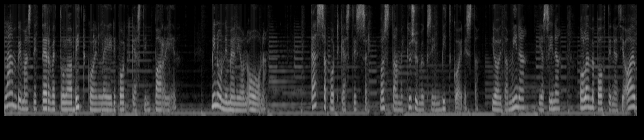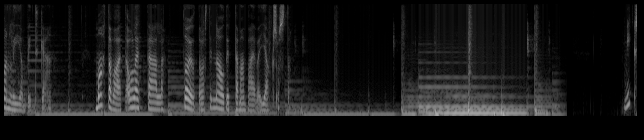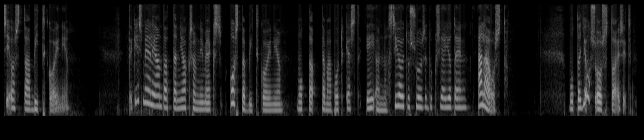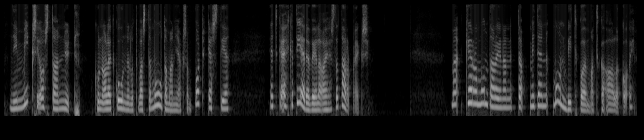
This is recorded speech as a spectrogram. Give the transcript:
Lämpimästi tervetuloa Bitcoin Lady podcastin pariin. Minun nimeni on Oona. Tässä podcastissa vastaamme kysymyksiin Bitcoinista, joita minä ja sinä olemme pohtineet jo aivan liian pitkään. Mahtavaa, että olet täällä. Toivottavasti nautit tämän päivän jaksosta. Miksi ostaa bitcoinia? Tekisi mieli antaa tämän jakson nimeksi Osta bitcoinia, mutta tämä podcast ei anna sijoitussuosituksia, joten älä osta. Mutta jos ostaisit, niin miksi ostaa nyt, kun olet kuunnellut vasta muutaman jakson podcastia, etkä ehkä tiedä vielä aiheesta tarpeeksi? Mä kerron mun tarinan, että miten mun bitcoin-matka alkoi.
